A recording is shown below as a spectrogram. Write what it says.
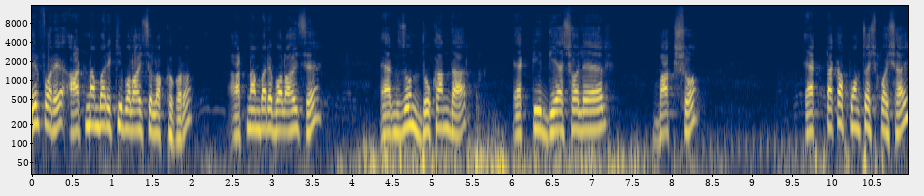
এরপরে আট নাম্বারে কি বলা হয়েছে লক্ষ্য করো? আট নাম্বারে বলা হয়েছে, একজন দোকানদার একটি দিয়াশলের বাক্স এক টাকা পঞ্চাশ পয়সায়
